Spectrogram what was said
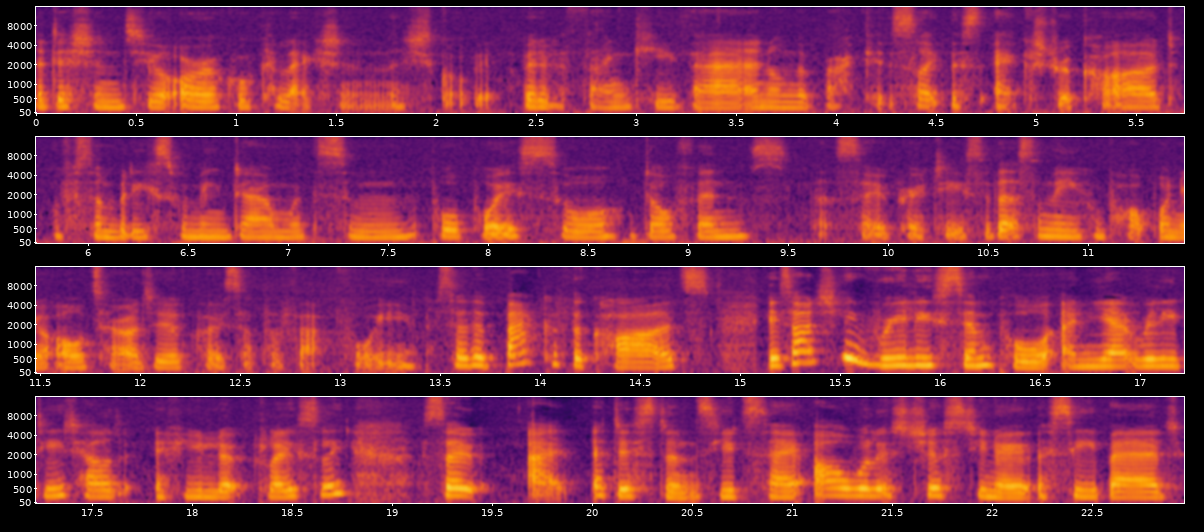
addition to your Oracle collection. And she's got a bit, a bit of a thank you there. And on the back, it's like this extra card of somebody swimming down with some porpoise or dolphins. That's so pretty. So that's something you can pop on your altar. I'll do a close up of that for you. So the back of the cards is actually really simple and yet really detailed if you look closely. So at a distance you'd say oh well it's just you know a seabed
